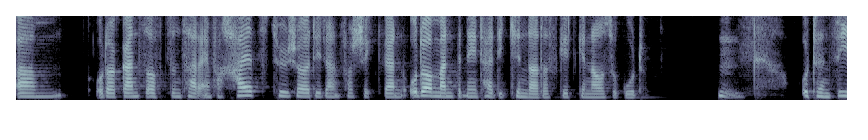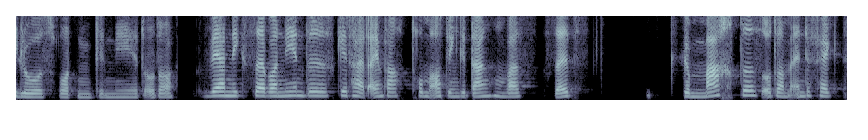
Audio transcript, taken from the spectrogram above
Ähm, oder ganz oft sind es halt einfach Halstücher, die dann verschickt werden. Oder man benäht halt die Kinder, das geht genauso gut. Hm, Utensilos wurden genäht oder wer nichts selber nähen will, es geht halt einfach darum, auch den Gedanken, was selbst gemachtes oder im Endeffekt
